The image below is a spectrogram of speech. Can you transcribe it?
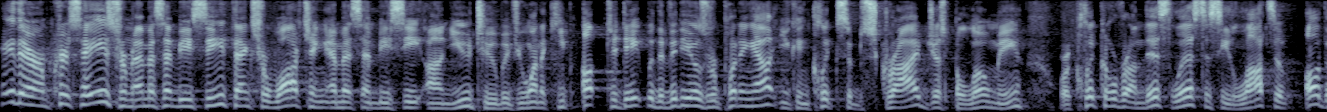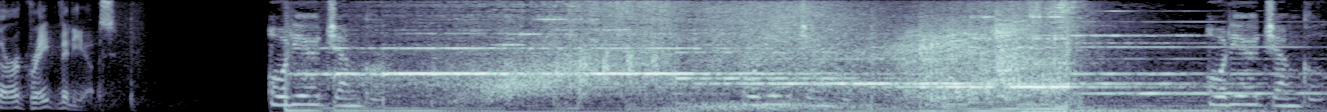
Hey there, I'm Chris Hayes from MSNBC. Thanks for watching MSNBC on YouTube. If you want to keep up to date with the videos we're putting out, you can click subscribe just below me or click over on this list to see lots of other great videos. Audio Jungle. Audio Jungle. Audio Jungle.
